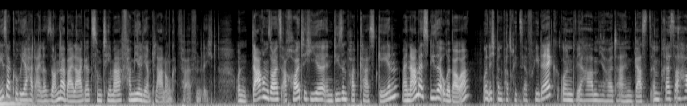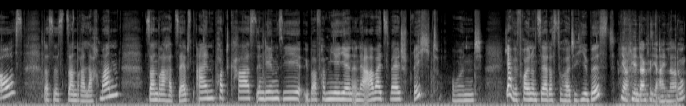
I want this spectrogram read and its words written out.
Weser-Kurier hat eine Sonderbeilage zum Thema Familienplanung veröffentlicht. Und darum soll es auch heute hier in diesem Podcast gehen. Mein Name ist Lisa Urebauer. Und ich bin Patricia Friedeck und wir haben hier heute einen Gast im Pressehaus. Das ist Sandra Lachmann. Sandra hat selbst einen Podcast, in dem sie über Familien in der Arbeitswelt spricht. Und ja, wir freuen uns sehr, dass du heute hier bist. Ja, vielen Dank für die Einladung.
